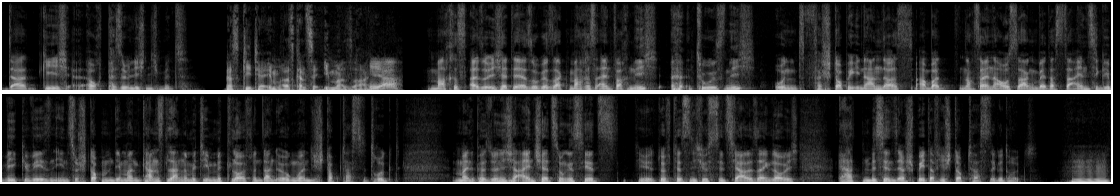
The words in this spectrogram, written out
Da gehe ich auch persönlich nicht mit. Das geht ja immer, das kannst du ja immer sagen. Ja. Mach es, also ich hätte ja so gesagt, mach es einfach nicht, tu es nicht und verstoppe ihn anders. Aber nach seinen Aussagen wäre das der einzige Weg gewesen, ihn zu stoppen, indem man ganz lange mit ihm mitläuft und dann irgendwann die Stopptaste drückt. Meine persönliche Einschätzung ist jetzt, die dürfte jetzt nicht justiziabel sein, glaube ich, er hat ein bisschen sehr spät auf die Stopptaste gedrückt. Mhm.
